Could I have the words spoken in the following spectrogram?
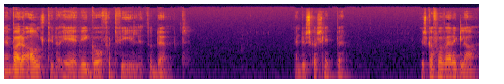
men bare alltid og evig gå fortvilet og dømt. Men du skal slippe. Du skal få være glad.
